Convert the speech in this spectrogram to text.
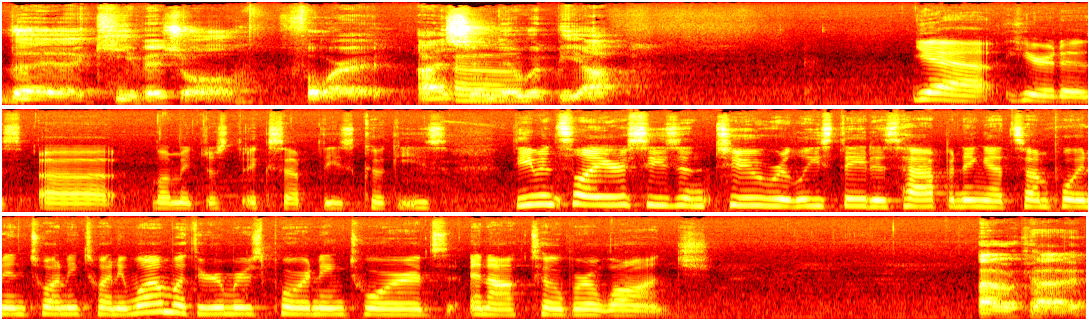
the key visual for it. I assumed it would be up. Yeah, here it is. Uh, let me just accept these cookies. Demon Slayer season two release date is happening at some point in 2021, with rumors pointing towards an October launch. Okay.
